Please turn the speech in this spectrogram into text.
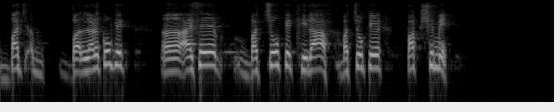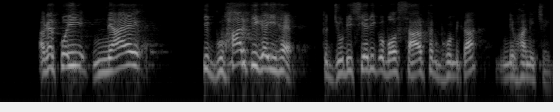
बच, ब, लड़कों के आ, ऐसे बच्चों के खिलाफ बच्चों के पक्ष में अगर कोई न्याय की गुहार की गई है तो जुडिशियरी को बहुत सार्थक भूमिका निभानी चाहिए।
